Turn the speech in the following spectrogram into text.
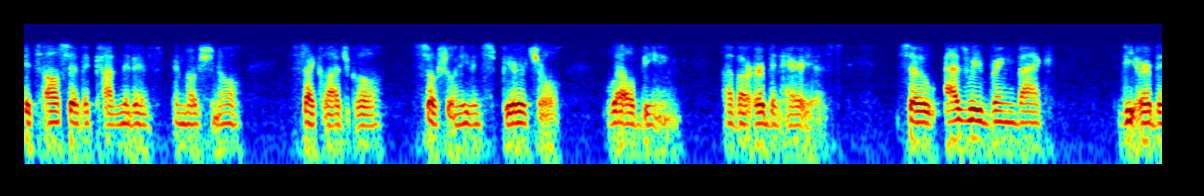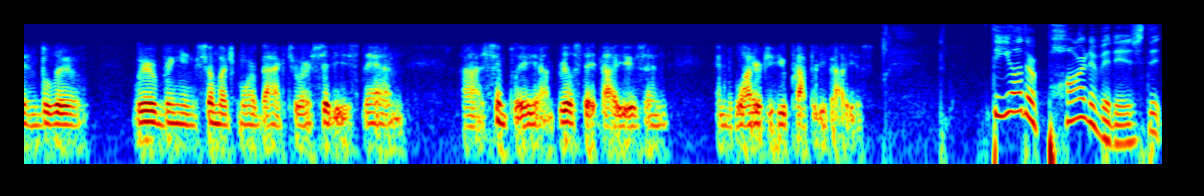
it's also the cognitive, emotional, psychological, social, and even spiritual well being of our urban areas. So as we bring back the urban blue, we're bringing so much more back to our cities than uh, simply uh, real estate values and, and water to view property values. The other part of it is that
